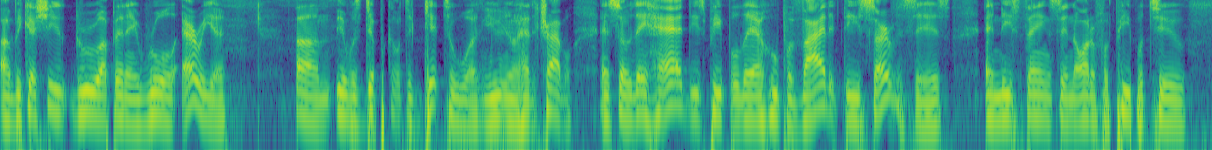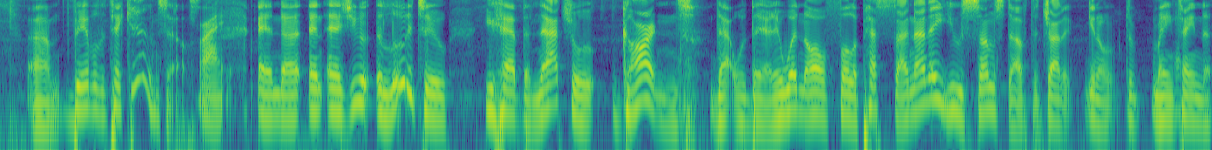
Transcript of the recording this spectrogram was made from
uh, because she grew up in a rural area um, it was difficult to get to one you know had to travel and so they had these people there who provided these services and these things in order for people to um, be able to take care of themselves Right. and uh, and as you alluded to, you have the natural gardens that were there. They wasn't all full of pesticide. Now they use some stuff to try to you know to maintain the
